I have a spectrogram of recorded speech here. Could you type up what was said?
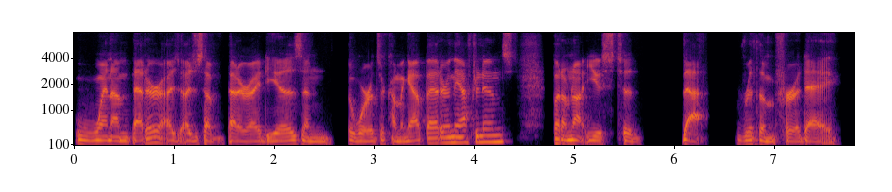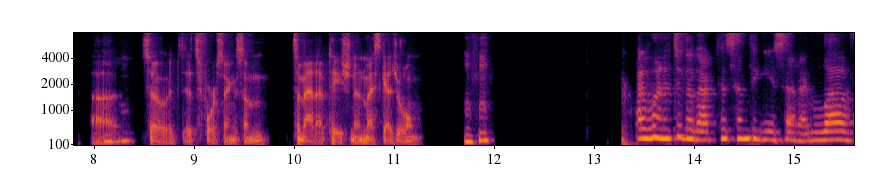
when I'm better. I, I just have better ideas and the words are coming out better in the afternoons. But I'm not used to that rhythm for a day. Uh, mm-hmm. So it's it's forcing some some adaptation in my schedule. Mm-hmm. I wanted to go back to something you said. I love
